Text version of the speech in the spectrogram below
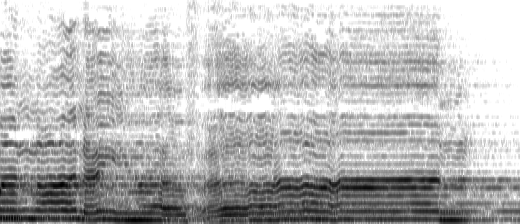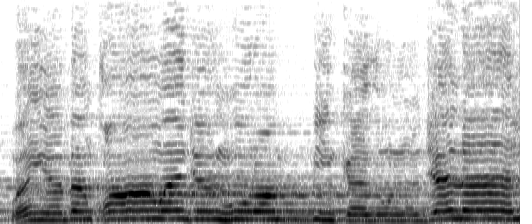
من عليها فان ويبقى وجه ربك ذو الجلال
